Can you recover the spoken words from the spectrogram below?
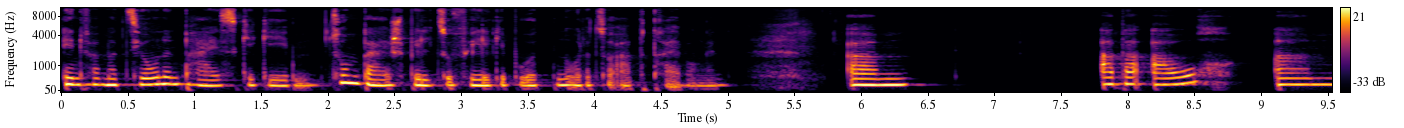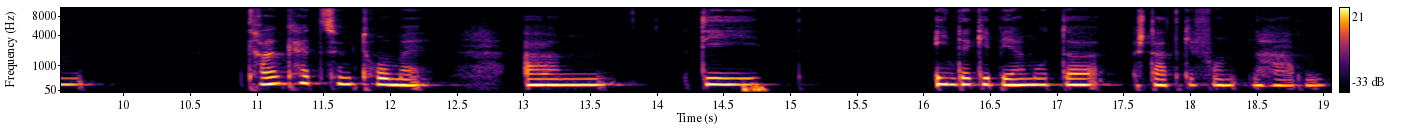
Informationen preisgegeben, zum Beispiel zu Fehlgeburten oder zu Abtreibungen. Ähm, aber auch ähm, Krankheitssymptome, ähm, die in der Gebärmutter stattgefunden haben.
